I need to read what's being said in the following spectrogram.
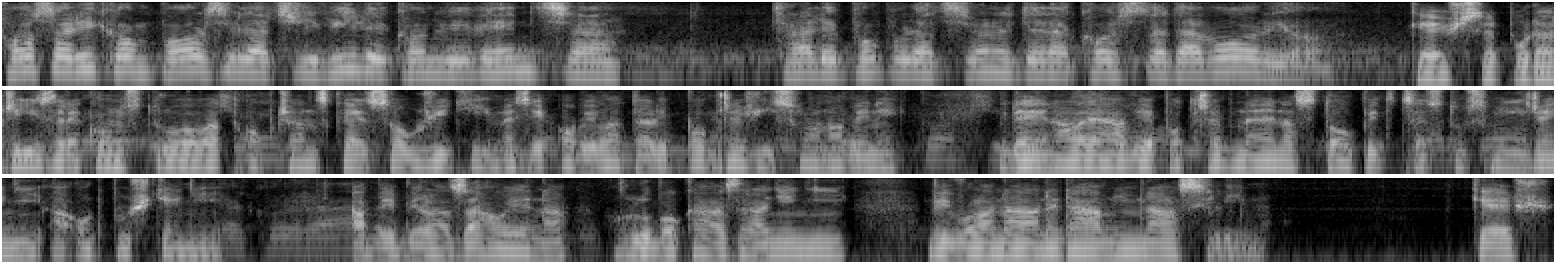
Possa ricomporsi la civile convivenza tra le popolazioni della Costa d'Avorio, Kéž se podaří zrekonstruovat občanské soužití mezi obyvateli pobřeží Slonoviny, kde je naléhavě potřebné nastoupit cestu smíření a odpuštění, aby byla zahojena hluboká zranění vyvolaná nedávným násilím. Kéž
